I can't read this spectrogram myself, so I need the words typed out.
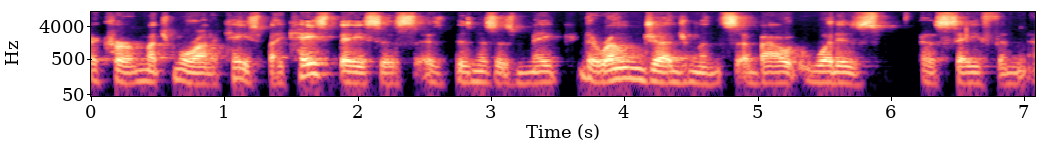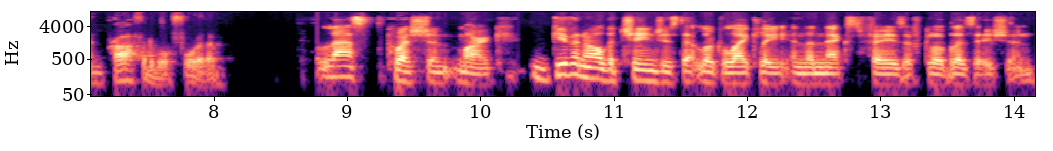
occur much more on a case by case basis as businesses make their own judgments about what is uh, safe and, and profitable for them. Last question, Marc. Given all the changes that look likely in the next phase of globalization,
